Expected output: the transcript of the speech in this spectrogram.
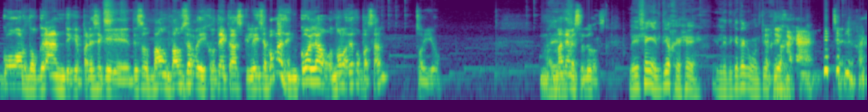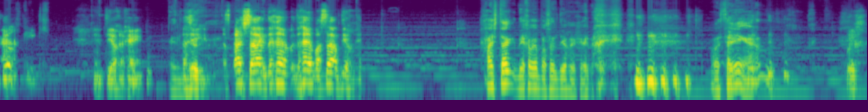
gordo, grande, que parece que de esos boun- bouncers de discotecas, que le dice, pónganse en cola o no los dejo pasar, soy yo. Ahí Mándeme dice. saludos. Le dicen el tío GG y le etiqueta como el tío El tío GG. El tío. El Así, tío- hashtag, déjame, déjame pasar, tío. Hashtag déjame pasar el tío GG. Está bien, ¿ah? Pues,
